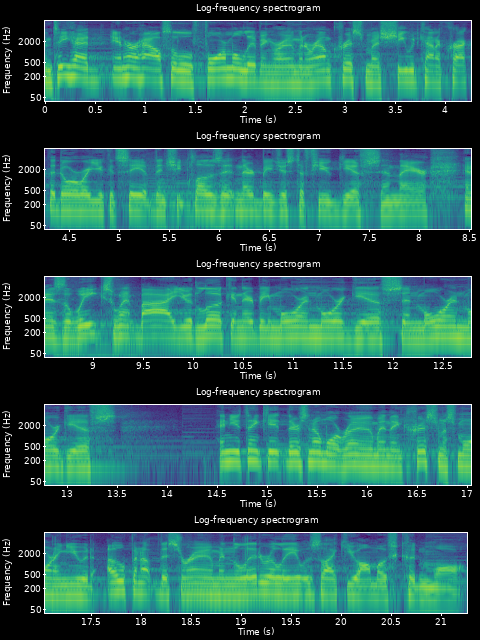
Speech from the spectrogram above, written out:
And T had in her house a little formal living room, and around Christmas, she would kind of crack the door where you could see it, then she'd close it, and there'd be just a few gifts in there. And as the weeks went by, you'd look, and there'd be more and more gifts, and more and more gifts. And you think it, there's no more room, and then Christmas morning, you would open up this room, and literally it was like you almost couldn't walk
